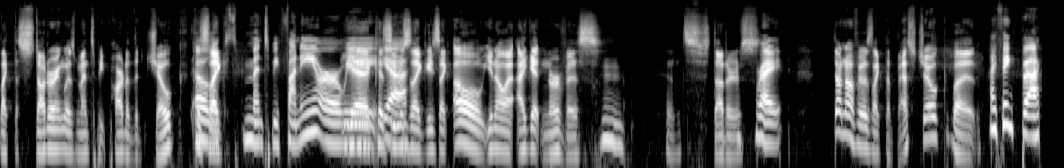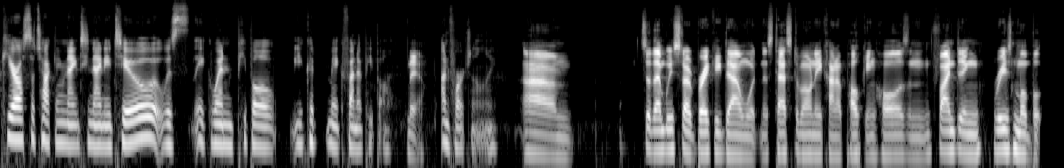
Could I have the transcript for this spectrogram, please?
like the stuttering was meant to be part of the joke Oh, because like, like it's meant to be funny, or we? yeah, because yeah. he was like he's like oh you know I, I get nervous Hmm. And stutters. Right. Don't know if it was like the best joke, but I think back you're also talking 1992. It was like when people you could make fun of people. Yeah. Unfortunately. Um, so then we start breaking down witness testimony, kind of poking holes and finding reasonable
